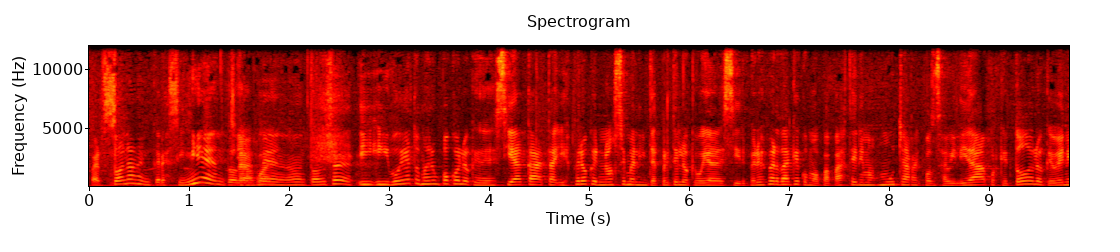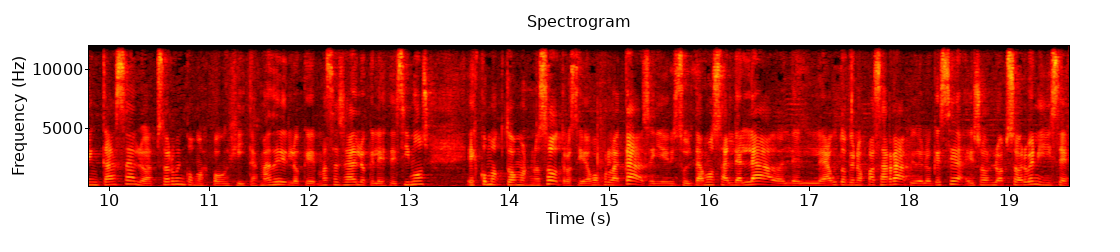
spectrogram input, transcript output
personas en crecimiento también, ¿no? Entonces... Y, voy a tomar un poco lo que decía Cata, y espero que no se malinterprete lo que voy a decir, pero es verdad que como papás tenemos mucha responsabilidad porque todo lo que ven en casa lo absorben como esponjitas, más, de lo que, más allá de lo que les decimos es cómo actuamos nosotros, si vamos por la calle y insultamos al de al lado, el del auto que nos pasa rápido, lo que sea, ellos lo absorben y dicen,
